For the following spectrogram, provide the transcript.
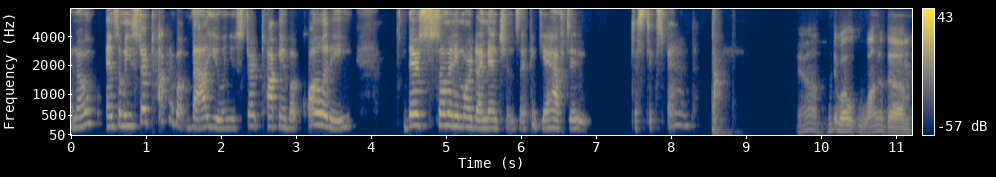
you know and so when you start talking about value and you start talking about quality there's so many more dimensions i think you have to just expand yeah well one of the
